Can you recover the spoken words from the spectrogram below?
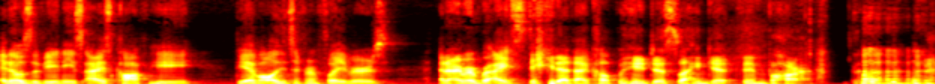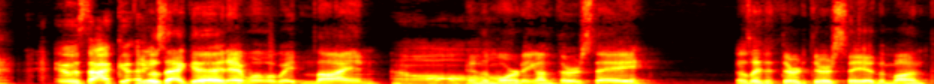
and it was the Vietnamese iced coffee. They have all these different flavors, and I remember I stayed at that company just so I can get Finbar. it was that good. It was that good. Everyone would wait in line oh. in the morning on Thursday. It was like the third Thursday of the month.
